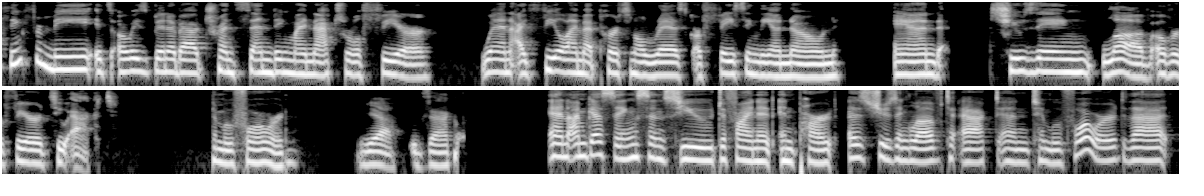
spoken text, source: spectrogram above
I think for me, it's always been about transcending my natural fear when I feel I'm at personal risk or facing the unknown and choosing love over fear to act. To move forward. Yeah, exactly. And I'm guessing since you define it in part as choosing love to act and to move forward, that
